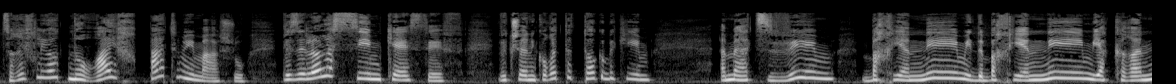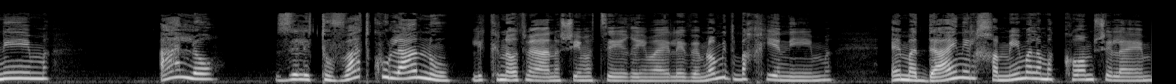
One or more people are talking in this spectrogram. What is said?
צריך להיות נורא אכפת ממשהו, וזה לא לשים כסף. וכשאני קוראת את הטוקבקים, המעצבים, בכיינים, מתבכיינים, יקרנים, הלו, זה לטובת כולנו לקנות מהאנשים הצעירים האלה, והם לא מתבכיינים, הם עדיין נלחמים על המקום שלהם,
